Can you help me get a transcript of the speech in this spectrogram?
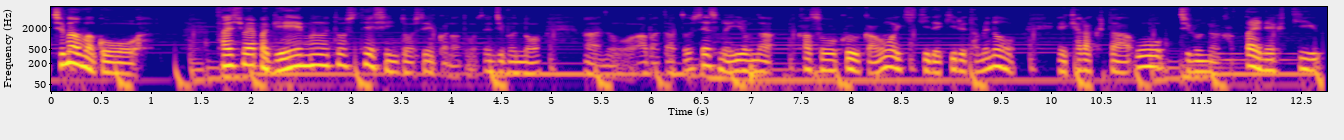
一番はこう、最初はやっぱゲームとして浸透していくかなと思うんですね。自分のあのアバターとしてそのいろんな仮想空間を行き来できるためのキャラクターを自分が買った NFT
